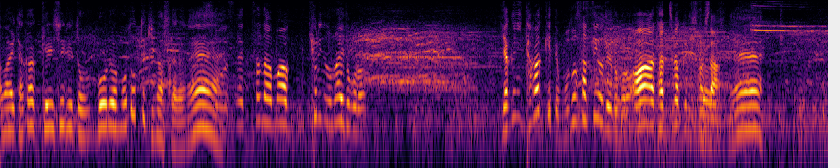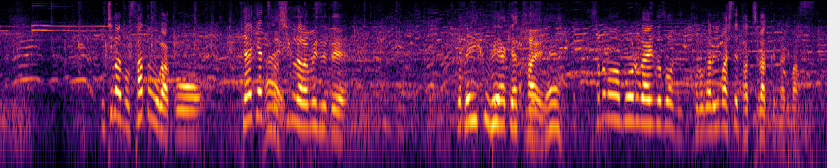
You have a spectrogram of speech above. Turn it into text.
あまり高く蹴りすぎるとボールが戻ってきますからそうね。ですねただ、まあ、距離のないところ、逆に高く蹴って戻させようというところ、ああ、タッチバックにしました。ね。1番の佐藤がこうフェアキャッチのシグナルを見せて、フェイクフェアキャッチですね。そのままボールがエンドゾーンに転がりましてタッチバックになります。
